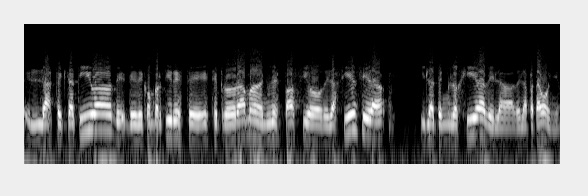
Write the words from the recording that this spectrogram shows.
la expectativa de, de, convertir este, este programa en un espacio de la ciencia y la tecnología de la, de la Patagonia.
